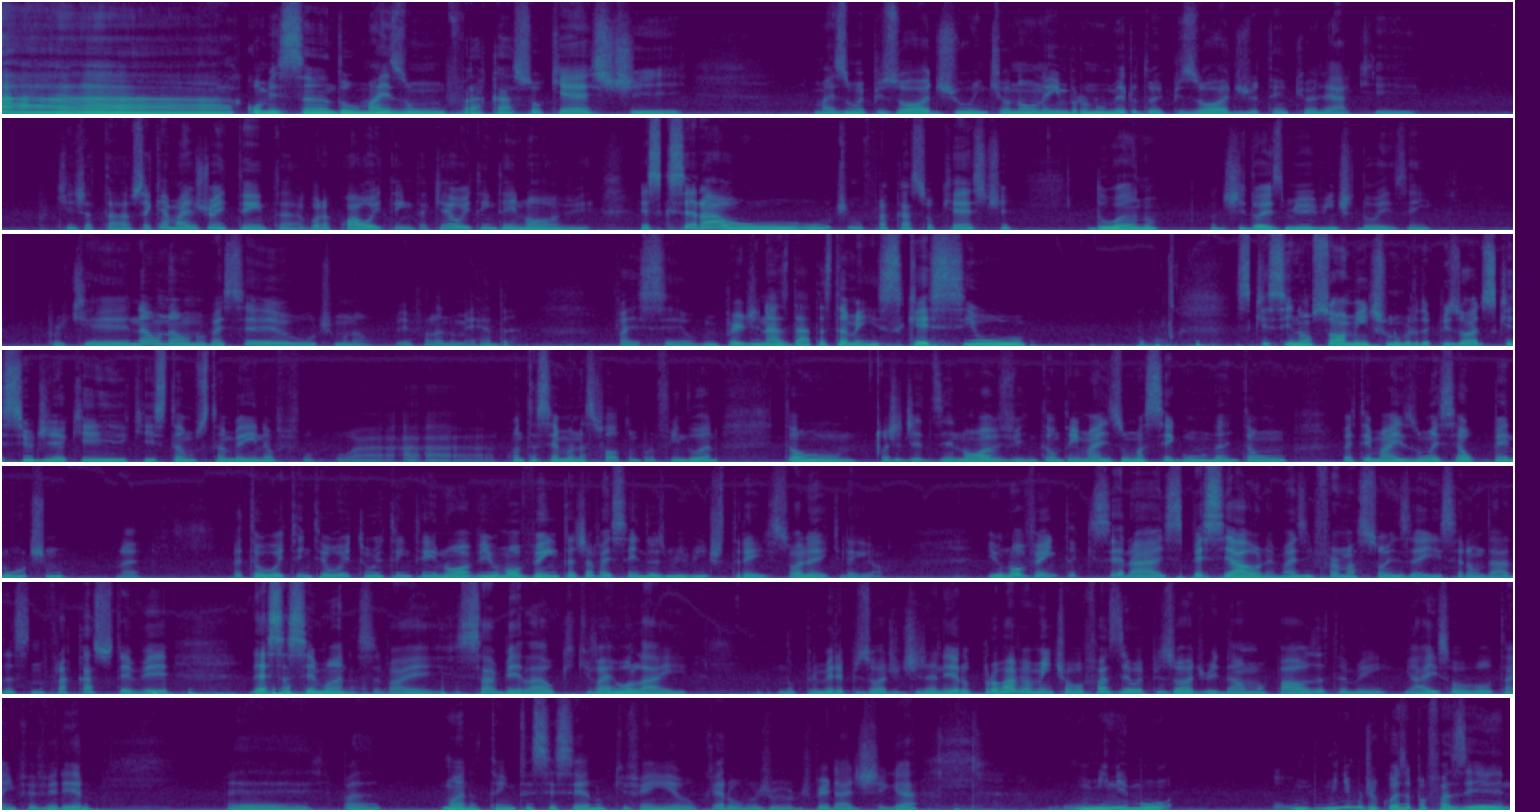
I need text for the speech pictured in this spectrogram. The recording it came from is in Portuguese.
Ah, começando mais um Fracasso Cast, mais um episódio em que eu não lembro o número do episódio, tenho que olhar aqui, porque já tá, eu sei que é mais de 80, agora qual 80 que é? 89. Esse que será o, o último Fracasso Cast do ano de 2022, hein? Porque, não, não, não vai ser o último não, eu ia falando merda vai ser. Eu me perdi nas datas também. Esqueci o. Esqueci não somente o número do episódio, esqueci o dia que, que estamos também, né? A, a, a, quantas semanas faltam pro fim do ano. Então, hoje é dia 19, então tem mais uma segunda, então vai ter mais um. Esse é o penúltimo, né? Vai ter o 88, o 89 e o 90 já vai ser em 2023. Olha aí que legal. E o 90 que será especial, né? Mais informações aí serão dadas no Fracasso TV dessa semana. Você vai saber lá o que, que vai rolar aí no primeiro episódio de janeiro. Provavelmente eu vou fazer o episódio e dar uma pausa também. Aí só vou voltar em fevereiro. É, pra, mano, tem TCC ano que vem. Eu quero de verdade chegar o mínimo, o mínimo de coisa para fazer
